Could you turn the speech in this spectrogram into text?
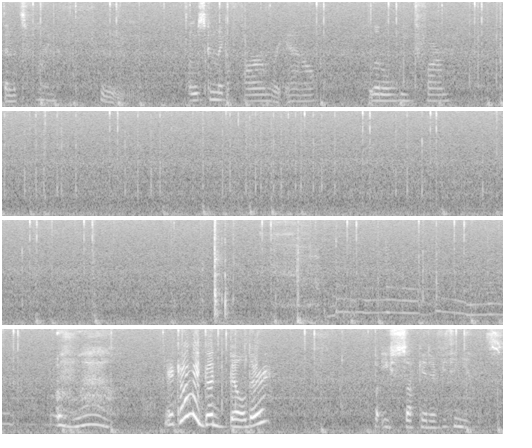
Then it's fine. Hmm. I'm just gonna make a farm right now. A little wheat farm. Oh, wow. You're kind of a good builder. But you suck at everything else.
